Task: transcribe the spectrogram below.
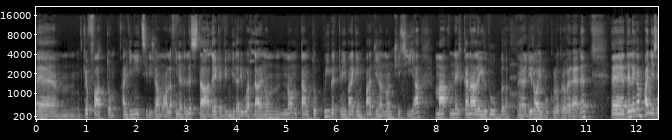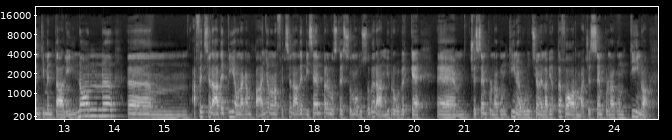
ehm, che, ho fatto agli inizi, diciamo alla fine dell'estate, che vi invito a riguardare non, non, tanto qui perché mi pare che in pagina non ci sia, ma nel canale YouTube eh, di Roybook lo troverete, eh, delle campagne sentimentali. Non ehm, affezionatevi a una campagna, non affezionatevi sempre allo stesso modus operandi, proprio perché ehm, c'è sempre una continua evoluzione della piattaforma, c'è sempre una continua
